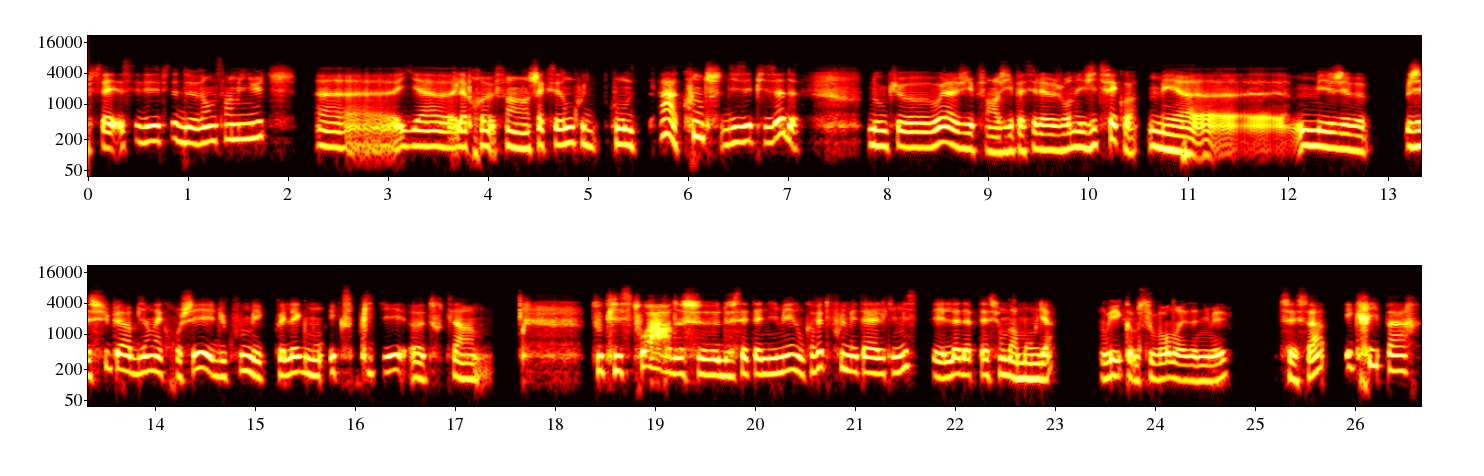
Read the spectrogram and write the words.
c'est des épisodes de 25 minutes. Il y a la pre- enfin, chaque saison compte, ah, compte 10 épisodes. Donc voilà, j'y ai, enfin, ai passé la journée vite fait, quoi. Mais, mais j'ai j'ai super bien accroché et du coup, mes collègues m'ont expliqué toute la toute l'histoire de, ce, de cet animé. Donc en fait, Full Metal Alchemist, c'est l'adaptation d'un manga. Oui, comme souvent dans les animés. C'est ça. Écrit par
